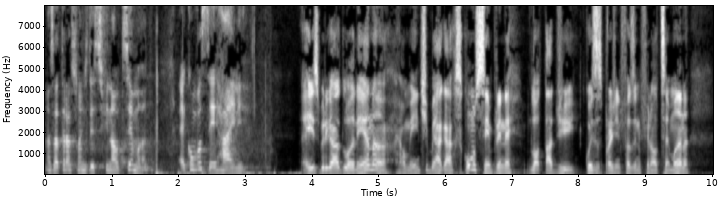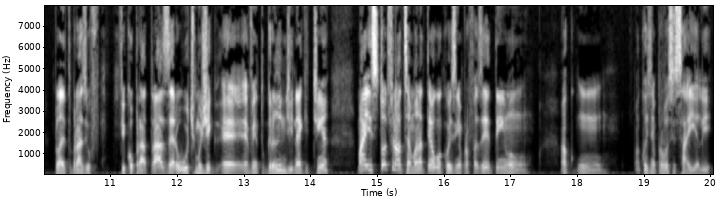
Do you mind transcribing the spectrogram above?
nas atrações desse final de semana. É com você, Rainer. É isso, obrigado, Lorena. Realmente, BH, como sempre, né? Lotado de coisas pra gente fazer no final de semana. Planeta Brasil ficou para trás, era o último é, evento grande, né, que tinha. Mas todo final de semana tem alguma coisinha para fazer, tem um, uma, um, uma coisinha para você sair ali,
